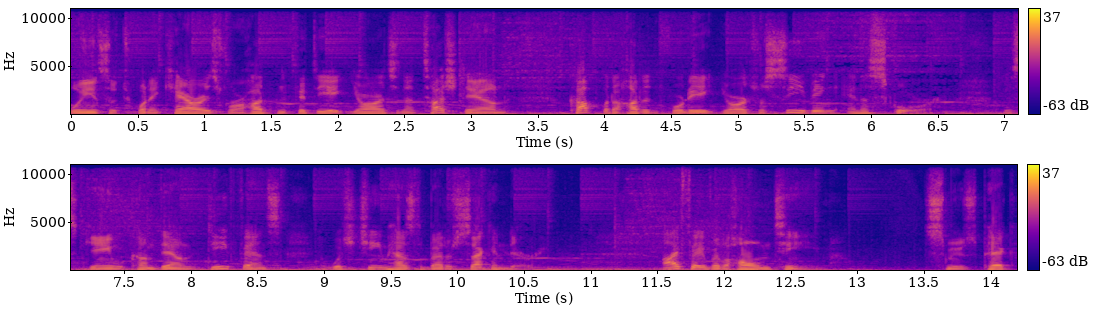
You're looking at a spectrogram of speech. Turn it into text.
Williams with 20 carries for 158 yards and a touchdown, Kupp with 148 yards receiving and a score. This game will come down to defense and which team has the better secondary. I favor the home team. Smooth pick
